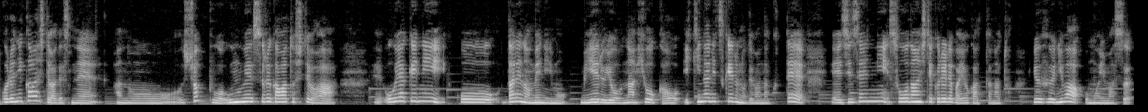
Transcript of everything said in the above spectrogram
これに関してはですね、あの、ショップを運営する側としては、え公にこう誰の目にも見えるような評価をいきなりつけるのではなくて、え事前に相談してくれればよかったなというふうには思います。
